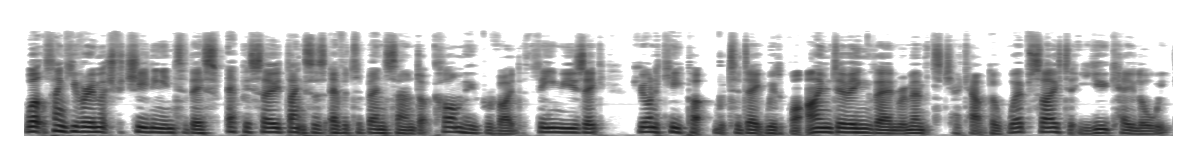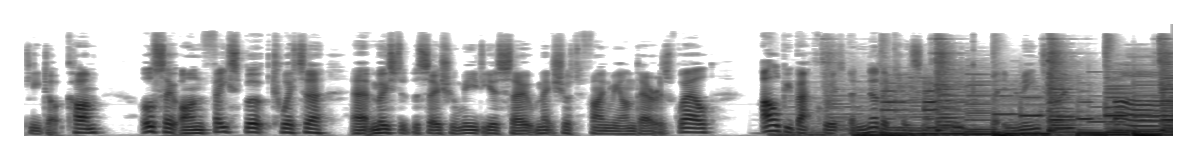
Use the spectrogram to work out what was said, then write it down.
Well, thank you very much for tuning into this episode. Thanks as ever to bensound.com who provide the theme music. If you want to keep up to date with what I'm doing, then remember to check out the website at uklawweekly.com. Also on Facebook, Twitter, uh, most of the social media, so make sure to find me on there as well. I'll be back with another case next week, but in the meantime, bye!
